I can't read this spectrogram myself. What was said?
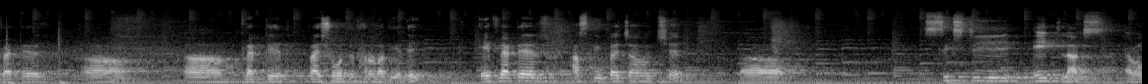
ফ্ল্যাটের ফ্ল্যাটের প্রাইস সম্বন্ধে ধারণা দিয়ে দিই। এই ফ্ল্যাটের আস্কিং প্রাইস চাওয়া হচ্ছে সিক্সটি এইট লাক্স এবং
